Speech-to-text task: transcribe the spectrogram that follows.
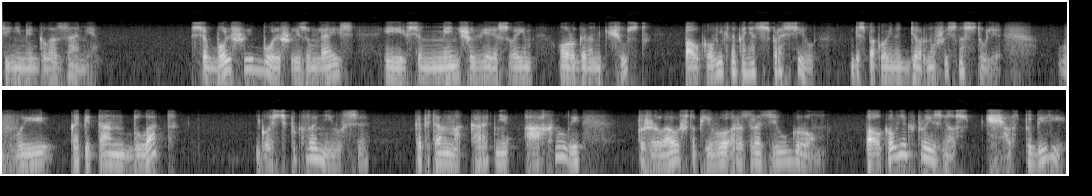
синими глазами. Все больше и больше изумляясь и все меньше веря своим органам чувств, Полковник наконец спросил, беспокойно дернувшись на стуле, «Вы капитан Блад?» Гость поклонился. Капитан Маккартни ахнул и пожелал, чтоб его разразил гром. Полковник произнес «Черт побери!»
